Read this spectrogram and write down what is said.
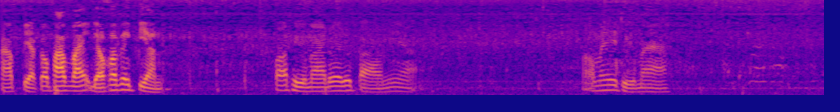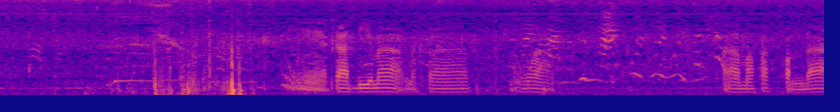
ครับ เปียกก็พับไว้ เดี๋ยวค่อยไปเปลี่ยนพ่อถือมาด้วยหรือเปล่าเนี่ยพ่อไม่ได้ถือมาากาศดีมากนะครับว่างๆพามาพักผ่อนได้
